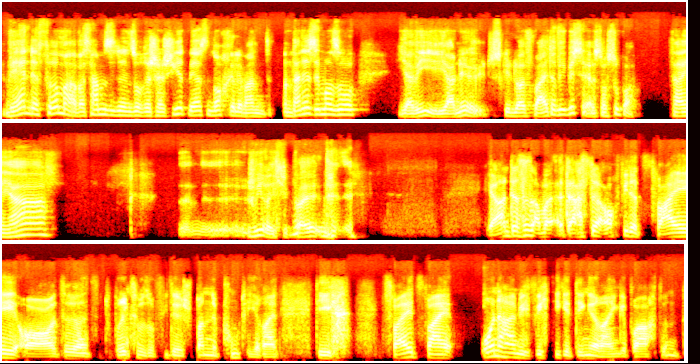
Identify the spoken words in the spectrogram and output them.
Wer in der Firma, was haben Sie denn so recherchiert? Wer ist noch relevant? Und dann ist immer so, ja wie? Ja, nö, das läuft weiter wie bisher, ist doch super. Da ja, äh, schwierig, weil ja, und das ist aber, da hast du ja auch wieder zwei, oh, du, du bringst mir so viele spannende Punkte hier rein. Die zwei, zwei unheimlich wichtige Dinge reingebracht. Und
